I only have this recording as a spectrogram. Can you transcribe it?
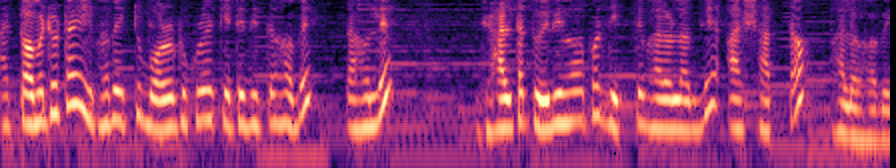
আর টমেটোটা এইভাবে একটু বড় টুকরো কেটে দিতে হবে, তাহলে ঝালটা তৈরি হওয়ার পর দেখতে ভালো লাগবে আর স্বাদটাও ভালো হবে।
